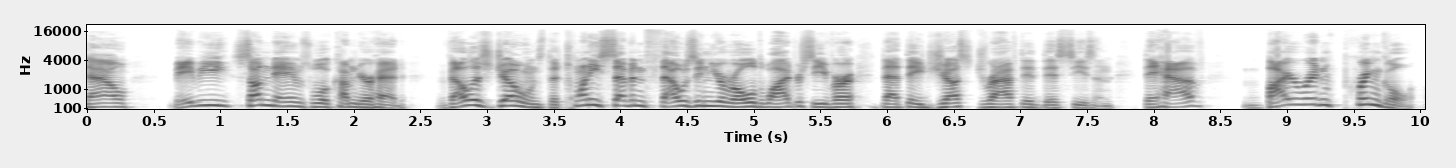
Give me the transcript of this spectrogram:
Now, maybe some names will come to your head. Velus Jones, the 27,000 year old wide receiver that they just drafted this season. They have Byron Pringle,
